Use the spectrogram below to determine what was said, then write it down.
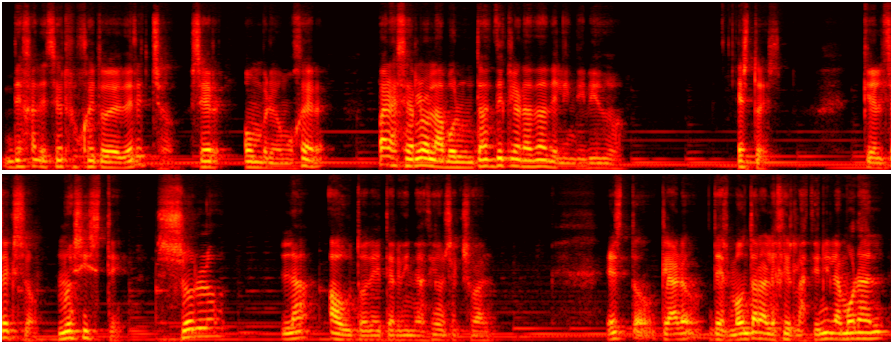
deja de ser sujeto de derecho, ser hombre o mujer, para serlo la voluntad declarada del individuo. Esto es, que el sexo no existe, solo la autodeterminación sexual. Esto, claro, desmonta la legislación y la moral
